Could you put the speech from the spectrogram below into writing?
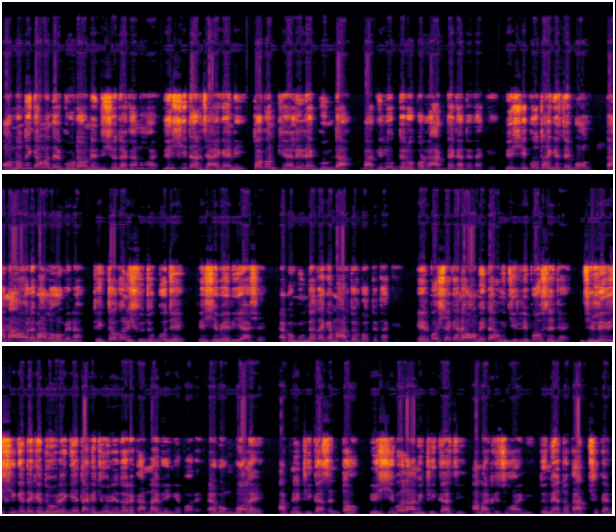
অন্যদিকে আমাদের গোডাউনের দৃশ্য দেখানো হয়। ঋষি তার জায়গায় নেই। তখন খেয়ালির এক গুন্ডা বাকি লোকদের উপর রাগ দেখাতে থাকে। ঋষি কোথায় গেছে বল? তা না হলে ভালো হবে না। ঠিক তখনই সুযোগ বুঝে ঋষি বেরিয়ে আসে এবং গুন্ডা তাকে মারধর করতে থাকে। এরপর সেখানে অমিত এবং জিল্লি পৌঁছে যায়। জিল্লি ঋষিকে দেখে দৌড়ে গিয়ে তাকে জড়িয়ে ধরে কান্নায় ভেঙে পড়ে এবং বলে, আপনি ঠিক আছেন তো? ঋষি বলে, আমি ঠিক আছি। আমার কিছু হয়নি। তুমি এত কাঁদছো কেন?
